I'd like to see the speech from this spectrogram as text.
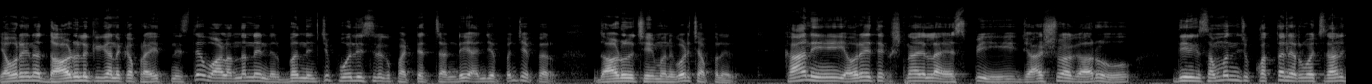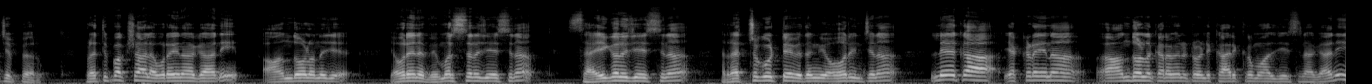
ఎవరైనా దాడులకి గనక ప్రయత్నిస్తే వాళ్ళందరినీ నిర్బంధించి పోలీసులకు పట్టించండి అని చెప్పని చెప్పారు. దాడులు చేయమని కూడా చెప్పలేదు. కానీ ఎవరైతే కృష్ణా జిల్లా ఎస్పీ జాషువా గారు దీనికి సంబంధించి కొత్త నిర్వచనాన్ని చెప్పారు. ప్రతిపక్షాలు ఎవరైనా కానీ ఆందోళన చే- ఎవరైనా విమర్శలు చేసినా సైగలు చేసినా రెచ్చగొట్టే విధంగా వ్యవహరించినా లేక ఎక్కడైనా ఆందోళనకరమైనటువంటి కార్యక్రమాలు చేసినా కానీ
